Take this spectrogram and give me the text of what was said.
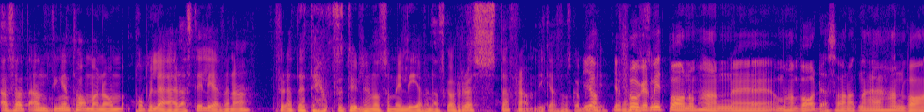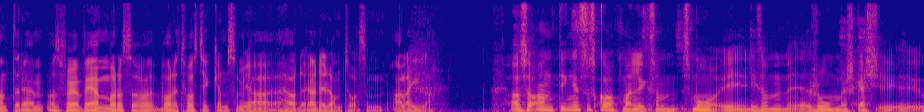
alltså att antingen tar man de populäraste eleverna, för att detta är också tydligen något som eleverna ska rösta fram, vilka som ska bli Ja, jag frågade kamratstödjare. mitt barn om han, eh, om han var det, sa han att nej, han var inte det. Och så frågade jag vem, och då så var det två stycken som jag hörde, ja det är de två som alla gillar. Alltså antingen så skapar man liksom små eh, liksom romerska eh,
